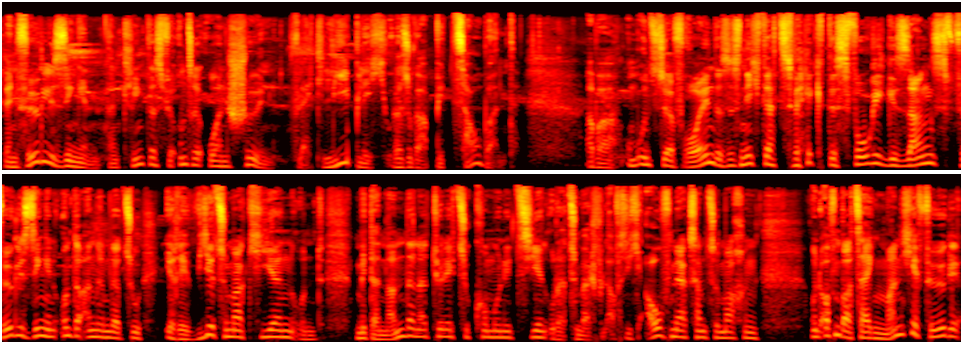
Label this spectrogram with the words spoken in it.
Wenn Vögel singen, dann klingt das für unsere Ohren schön, vielleicht lieblich oder sogar bezaubernd. Aber um uns zu erfreuen, das ist nicht der Zweck des Vogelgesangs. Vögel singen unter anderem dazu, ihr Revier zu markieren und miteinander natürlich zu kommunizieren oder zum Beispiel auf sich aufmerksam zu machen. Und offenbar zeigen manche Vögel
